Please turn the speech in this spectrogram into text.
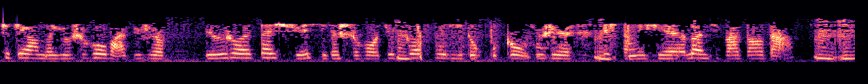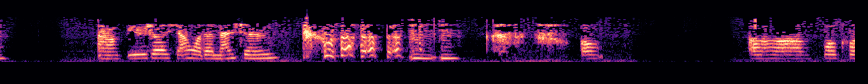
是这样的，有时候吧，就是。比如说，在学习的时候，就专注力都不够，就是就想一些乱七八糟的。嗯嗯。啊，比如说想我的男神。嗯 嗯。哦。啊，包括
